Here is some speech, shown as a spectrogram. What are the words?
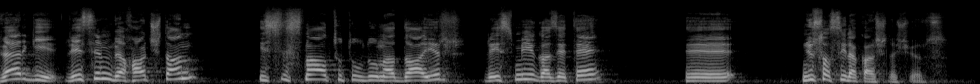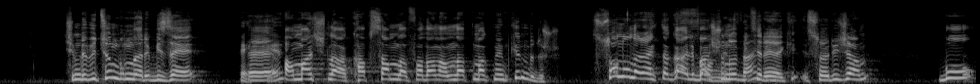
vergi, resim ve harçtan istisna tutulduğuna dair resmi gazete e, nüshasıyla karşılaşıyoruz. Şimdi bütün bunları bize Peki. e, amaçla, kapsamla falan anlatmak mümkün müdür? Son olarak da galiba Son şunu lütfen. bitirerek söyleyeceğim. Bu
